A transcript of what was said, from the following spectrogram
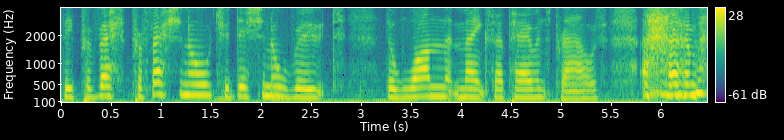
The prof- professional, traditional route, the one that makes our parents proud, um,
